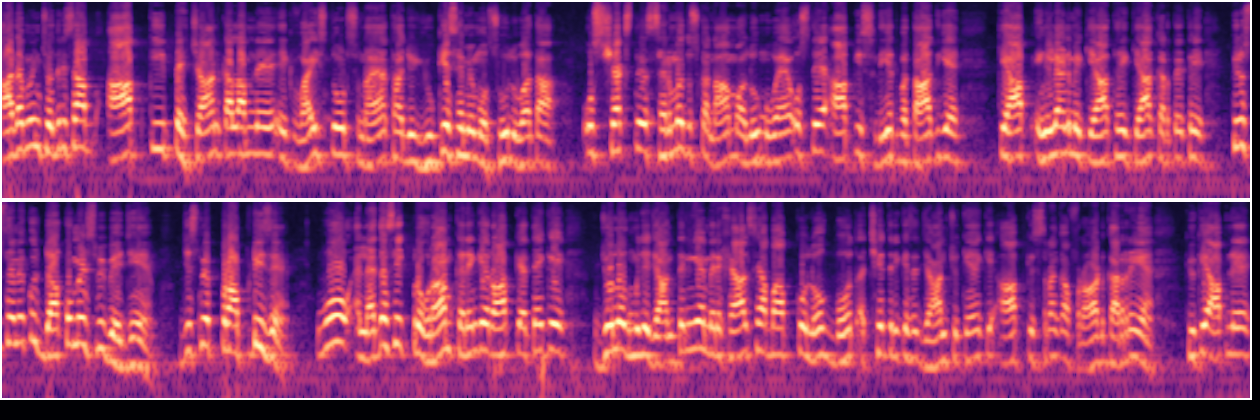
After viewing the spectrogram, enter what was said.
आदम चौधरी साहब, आपकी पहचान कल हमने एक वॉइस नोट सुनाया था जो यूके से हमें मौसू हुआ था। उस शख्स ने सरमद, उसका नाम मालूम हुआ है। उसने आपकी सलीत बता दी है कि आप इंग्लैंड में क्या थे, क्या करते थे। फिर उसने हमें कुछ डॉक्यूमेंट्स भी भेजे हैं, जिसमें प्रॉपर्टीज़ हैं। वो अलहदा से एक प्रोग्राम करेंगे और आप कहते हैं कि जो लोग मुझे जानते नहीं है, मेरे ख्याल से अब आपको लोग बहुत अच्छे तरीके से जान चुके हैं कि आप किस तरह का फ्रॉड कर रहे हैं। क्योंकि आपने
